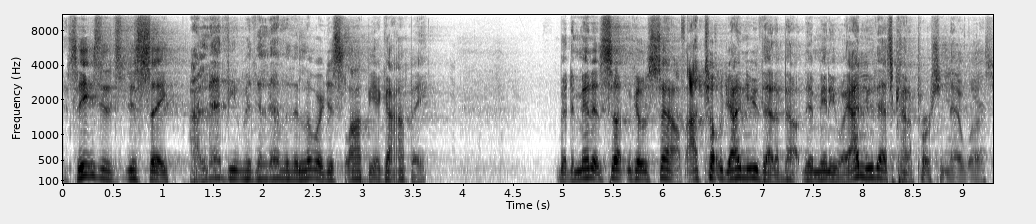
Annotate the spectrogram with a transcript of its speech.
It's easy to just say, I love you with the love of the Lord, just sloppy agape. But the minute something goes south, I told you I knew that about them anyway. I knew that's kind of person that was.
